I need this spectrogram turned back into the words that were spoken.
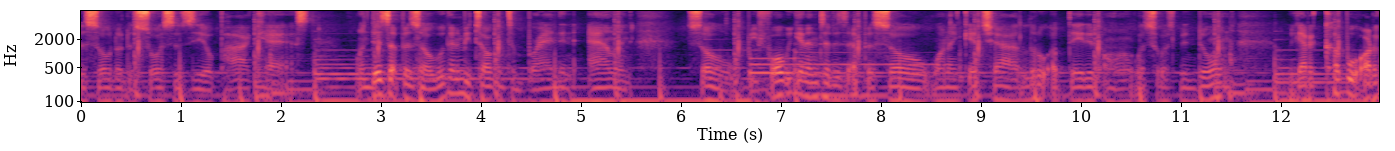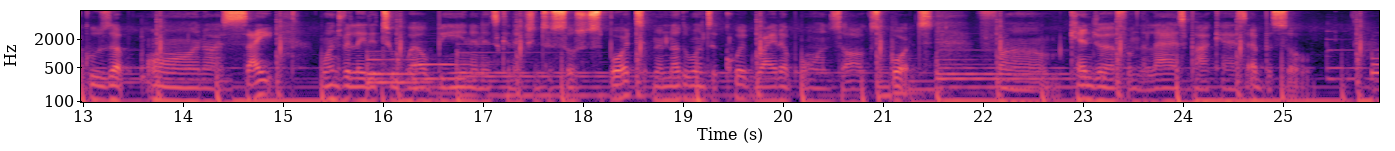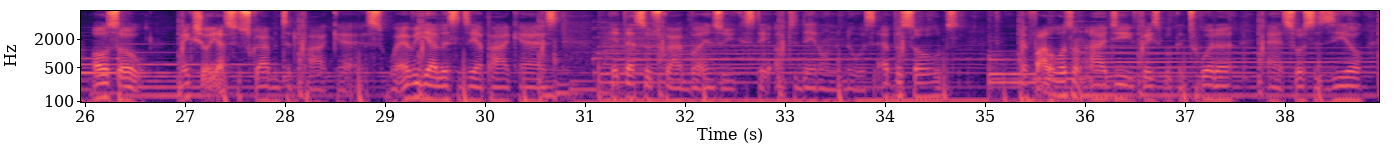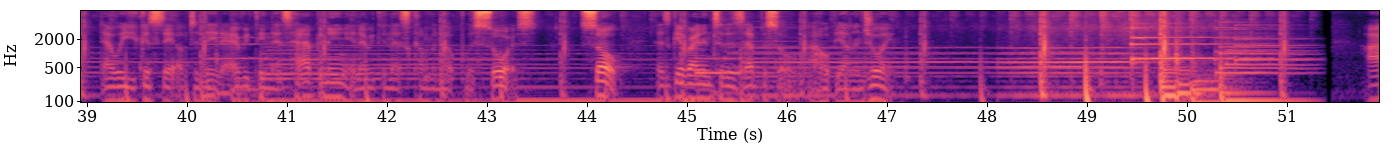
episode of the Source of Zeal podcast. On this episode, we're going to be talking to Brandon Allen. So, before we get into this episode, want to get y'all a little updated on what Source been doing. We got a couple articles up on our site. One's related to well-being and its connection to social sports, and another one's a quick write-up on Zog Sports from Kendra from the last podcast episode. Also, make sure y'all subscribing to the podcast. Wherever y'all listen to your podcast, hit that subscribe button so you can stay up to date on the newest episodes. And follow us on IG, Facebook, and Twitter at Source of Zeal. That way you can stay up to date on everything that's happening and everything that's coming up with Source. So, let's get right into this episode. I hope y'all enjoy.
